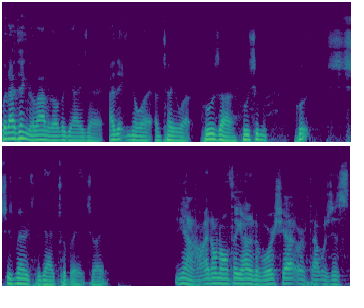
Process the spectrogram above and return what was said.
But I think a lot of the other guys that I think you know what I'll tell you what who's uh who she who she's married to the guy Triple H right Yeah, I don't know if they got a divorce yet or if that was just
